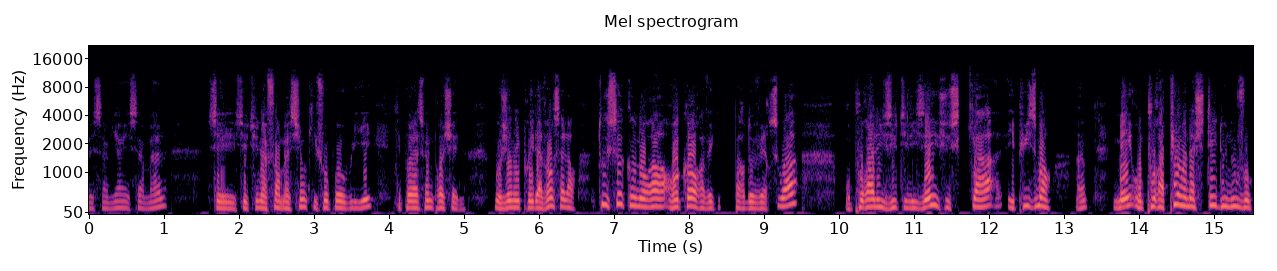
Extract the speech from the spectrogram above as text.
est-ce un bien et un mal C'est c'est une information qu'il ne faut pas oublier. C'est pour la semaine prochaine. Moi, j'en ai pris d'avance. Alors, tous ceux qu'on aura encore avec par devers soi, on pourra les utiliser jusqu'à épuisement. Hein. Mais on ne pourra plus en acheter de nouveaux.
